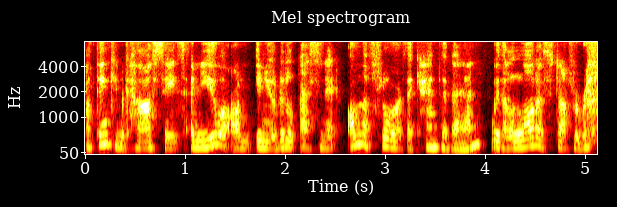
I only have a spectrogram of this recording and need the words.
I think, in car seats, and you were on in your little bassinet on the floor of the camper van with a lot of stuff around.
